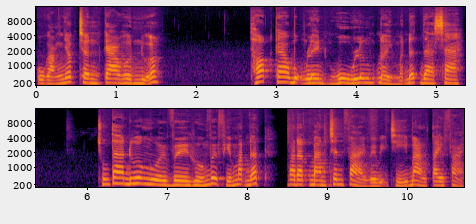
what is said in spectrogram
cố gắng nhấc chân cao hơn nữa. Thót cao bụng lên, gù lưng đẩy mặt đất ra xa. Chúng ta đưa người về hướng về phía mặt đất và đặt bàn chân phải về vị trí bàn tay phải.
